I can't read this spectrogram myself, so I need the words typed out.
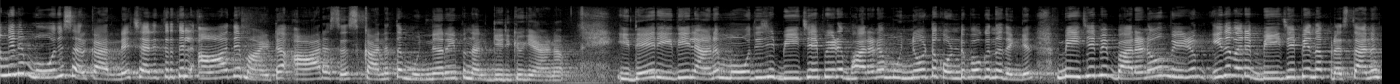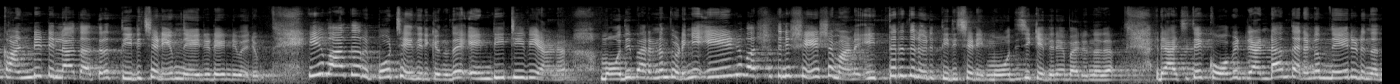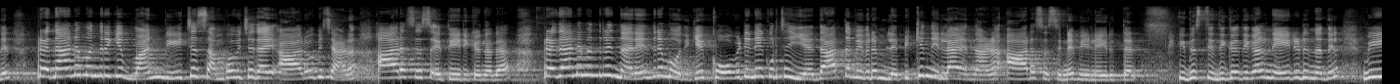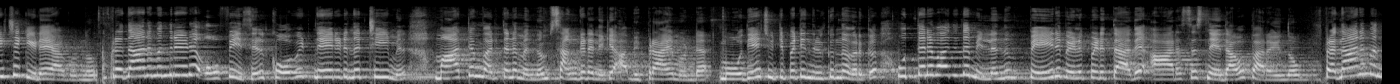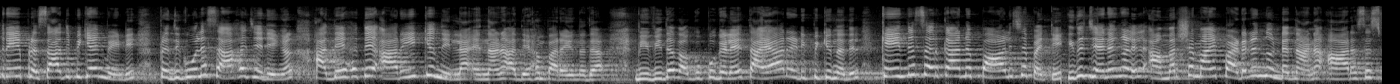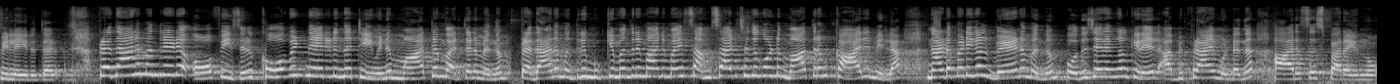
അങ്ങനെ മോദി സർക്കാരിന്റെ ചരിത്രത്തിൽ ആദ്യമായിട്ട് ആർ എസ് എസ് കനത്ത മുന്നറിയിപ്പ് നൽകിയിരിക്കുകയാണ്. ഇതേ രീതിയിലാണ് മോദിജി ബി ജെ പിയുടെ ഭരണം മുന്നോട്ട് കൊണ്ടുപോകുന്നതെങ്കിൽ ബി ജെ പി ഭരണവും വീഴും. ഇതുവരെ ബി ജെ പി എന്ന പ്രസ്ഥാനം കണ്ടിട്ടില്ലാത്ത അത്ര തിരിച്ചടിയും നേരിടേണ്ടി വരും. ഈ വാർത്ത റിപ്പോർട്ട് ചെയ്തിരിക്കുന്നത് എൻ ഡി ടി വി ആണ് മോദി ഭരണം തുടങ്ങി ഏഴ് വർഷത്തിന് ശേഷമാണ് ഇത്തരത്തിലൊരു തിരിച്ചടി മോദിജിക്കെതിരെ വരുന്നത്. രാജ്യത്തെ കോവിഡ് രണ്ടാം തരംഗം നേരിടുന്നതിൽ പ്രധാനമന്ത്രിക്ക് വൻ വീഴ്ച സംഭവിച്ചതായി ആരോപിച്ചാണ് ആർ എസ് എസ് എത്തിയിരിക്കുന്നത്. പ്രധാനമന്ത്രി നരേന്ദ്രമോദിക്ക് കോവിഡിനെ കുറിച്ച് യഥാർത്ഥ വിവരം ലഭിക്കുന്നില്ല എന്നാണ് ആർ എസ് എസിന്റെ വിലയിരുത്തൽ. ഇത് സ്ഥിതിഗതികൾ നേരിടുന്നതിൽ വീഴ്ചയ്ക്കിടയാകുന്നു. പ്രധാനമന്ത്രിയുടെ ഓഫീസിൽ കോവിഡ് നേരിടുന്ന ടീമിൽ മാറ്റം വരുത്തണമെന്നും സംഘടനയ്ക്ക് അഭിപ്രായമുണ്ട്. മോദിയെ ചുറ്റിപ്പറ്റി നിൽക്കുന്നവർക്ക് ഉത്തരവാദിത്തമില്ലെന്നും പേര് വെളിപ്പെടുത്താതെ ആർ എസ് എസ് നേതാവ് പറയുന്നു. പ്രധാനമന്ത്രിയെ പ്രസാദിപ്പിക്കാൻ വേണ്ടി പ്രതികൂല സാഹചര്യങ്ങൾ അദ്ദേഹത്തെ അറിയിക്കുന്നില്ല എന്നാണ് അദ്ദേഹം പറയുന്നത്. വിവിധ വകുപ്പുകളെ തയ്യാറെടുപ്പിക്കുന്നതിൽ കേന്ദ്ര സർക്കാരിന് പാളിച്ച പറ്റി ഇത് ജനങ്ങളിൽ അമർഷമായി പടരുന്നുണ്ടെന്നാണ് ആർ എസ് എസ് വിലയിരുത്തൽ. പ്രധാനമന്ത്രിയുടെ ഓഫീസിൽ കോവിഡ് നേരിടുന്ന ടീമിന് മാറ്റം വരുത്തണമെന്നും പ്രധാനമന്ത്രി മുഖ്യമന്ത്രിമാരുമായി സംസാരിച്ചത് കൊണ്ട് മാത്രം കാര്യമില്ല നടപടികൾ വേണമെന്നും പൊതുജനങ്ങൾക്കിടയിൽ അഭിപ്രായമുണ്ടെന്ന് ആർ പറയുന്നു.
